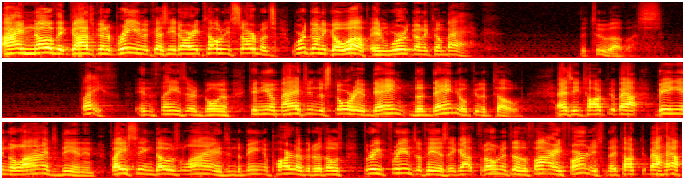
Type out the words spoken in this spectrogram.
I know that God's going to bring him because he'd already told his servants, We're going to go up and we're going to come back. The two of us. Faith in the things that are going on. Can you imagine the story of Dan, the Daniel could have told? As he talked about being in the lion's den and facing those lions and being a part of it, or those three friends of his that got thrown into the fiery furnace. And they talked about how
